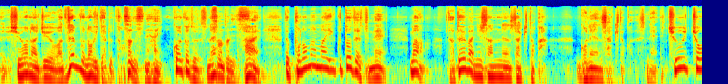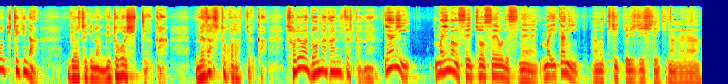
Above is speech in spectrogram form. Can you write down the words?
えー主要な需要は全部伸びてると。そうですね、はい。こういうことですね。その通りですはい。で、このまま行くとですね、まあ、例えば2、3年先とか、5年先とかですね、中長期的な業績の見通しっていうか、目指すところっていうか、それはどんな感じですかね？やはり、まあ今の成長性をですね、まあいかに、あの、きちっと維持していきながら、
